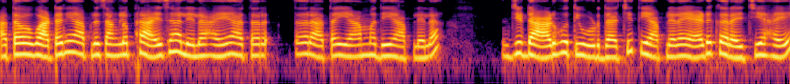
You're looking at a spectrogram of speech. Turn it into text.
आता वाटण हे आपलं चांगलं फ्राय झालेलं आहे. आता तर आता यामध्ये आपल्याला जी डाळ होती उडदाची ती आपल्याला ॲड करायची आहे.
